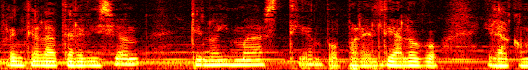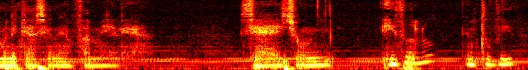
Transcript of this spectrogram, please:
frente a la televisión que no hay más tiempo para el diálogo y la comunicación en familia. ¿Se ha hecho un ídolo en tu vida?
